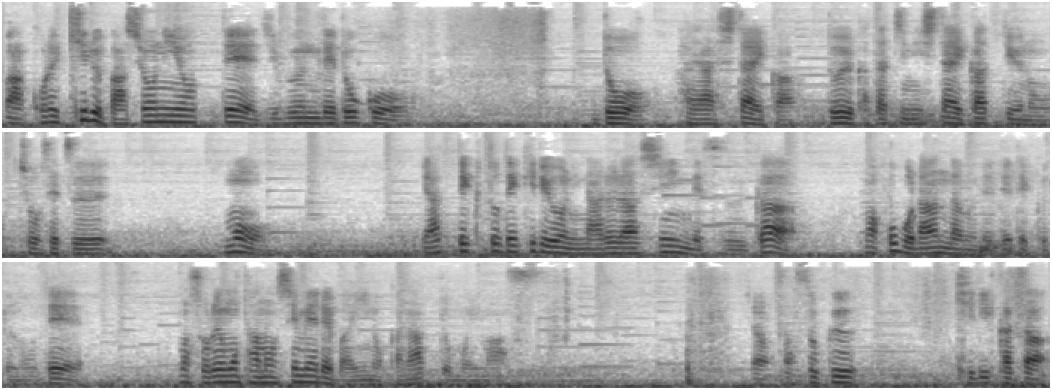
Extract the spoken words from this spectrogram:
まあこれ切る場所によって自分でどこをどう生やしたいかどういう形にしたいかっていうのを調節もやっていくとできるようになるらしいんですが、まあ、ほぼランダムで出てくるので、まあ、それも楽しめればいいのかなって思います。じゃあ早速切り方。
